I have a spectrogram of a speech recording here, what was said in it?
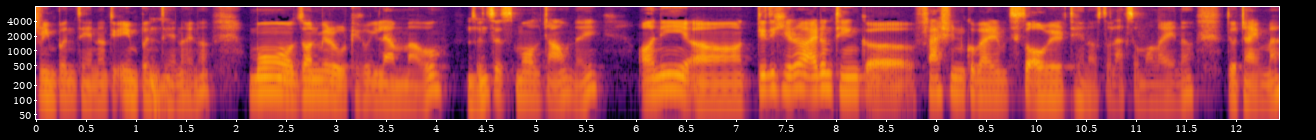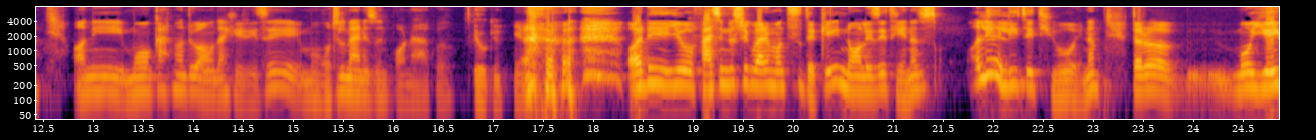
ड्रिम पनि थिएन त्यो एम पनि थिएन होइन। म जन्मेर हुर्केको इलाममा हो इट्स अ स्मल टाउन है। अनि त्यतिखेर आई डोन्ट थिङ्क फेसनको बारेमा त्यस्तो अवेर थिएन जस्तो लाग्छ मलाई होइन त्यो टाइममा अनि म काठमाडौँ आउँदाखेरि चाहिँ म होटल म्यानेजमेन्ट पढ्न आएको। ओके। अनि यो फेसन इन्डस्ट्रीको बारेमा म त्यस्तो धेरै केही नलेजै थिएन जस्ट अलिअलि चाहिँ थियो होइन। तर म यही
